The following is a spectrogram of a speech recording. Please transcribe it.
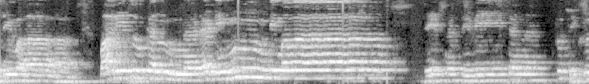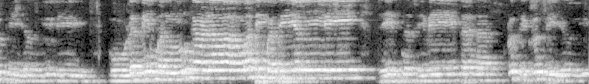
ಶಿವ ಬಾರಿಸು ಕನ್ನಡ ಡಿಂಡಿಮವ. ದೇಶ ಸಿವೇತನ ಕೃತಿ ಕೃತಿಯಲ್ಲಿ ಮೂಳವಿ ಮಂಗಳ ಮತಿ ಮತಿಯಲ್ಲಿ ಜೇಸ್ನ ಸಿವೇತನ ಕೃತಿ ಕೃತಿಯಲ್ಲಿ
